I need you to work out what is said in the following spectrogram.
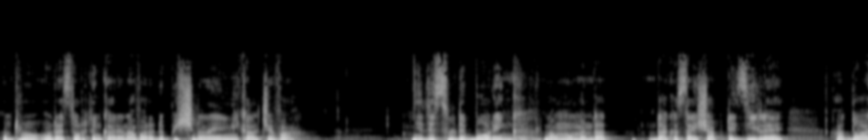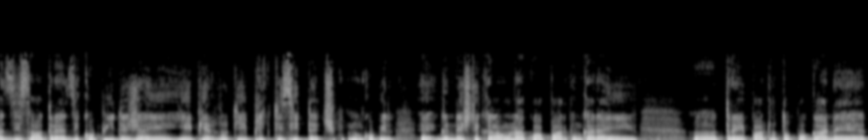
într-un un resort în care în afară de piscină n-ai nimic altceva. E destul de boring la un moment dat. Dacă stai șapte zile, a doua zi sau a treia zi copiii deja ei, ei pierdut, ei plictisit, deci un copil. E, gândește că la un aquapark în care ai uh, 3-4 topogane,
